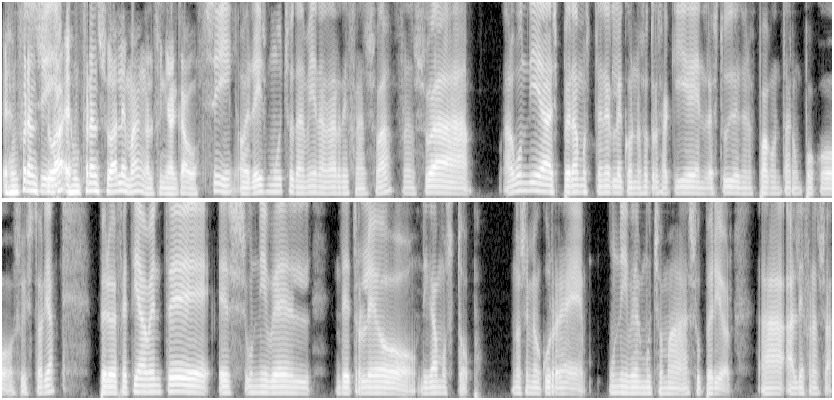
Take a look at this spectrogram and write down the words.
Es un François, Sí. es un François alemán, al fin y al cabo. Sí, oiréis mucho también hablar de François. François, algún día esperamos tenerle con nosotros aquí en el estudio y que nos pueda contar un poco su historia. Pero efectivamente es un nivel de troleo, digamos, top. No se me ocurre un nivel mucho más superior a- al de François.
